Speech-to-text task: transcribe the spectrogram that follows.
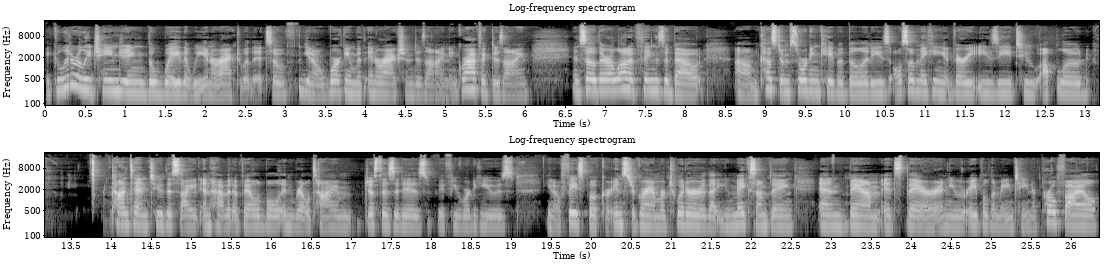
like literally changing the way that we interact with it. So, you know, working with interaction design and graphic design. And so there are a lot of things about um, custom sorting capabilities, also making it very easy to upload content to the site and have it available in real time just as it is if you were to use you know facebook or instagram or twitter that you make something and bam it's there and you're able to maintain a profile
